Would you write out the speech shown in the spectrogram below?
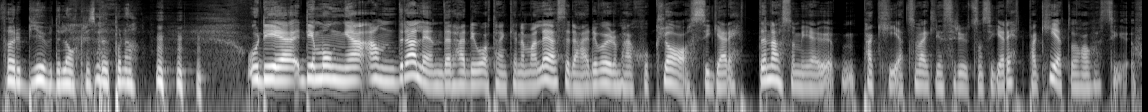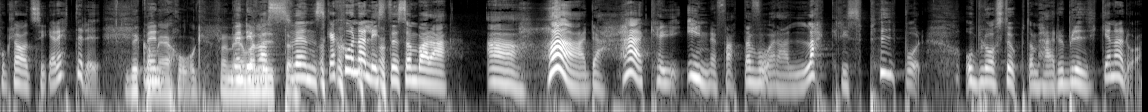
Förbjud lakritspiporna. Och det, det många andra länder hade i åtanke när man läser det här, det var ju de här chokladcigaretterna som är paket som verkligen ser ut som cigarettpaket och har ci- chokladcigaretter i. Det kommer Men- jag ihåg från när Men jag det var var liten. svenska journalister som bara Aha! Det här kan ju innefatta våra lakritspipor! Och blåste upp de här rubrikerna då.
